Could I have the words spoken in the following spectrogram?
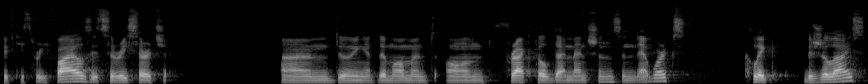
53 files. It's a research I'm doing at the moment on fractal dimensions and networks. Click Visualize.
